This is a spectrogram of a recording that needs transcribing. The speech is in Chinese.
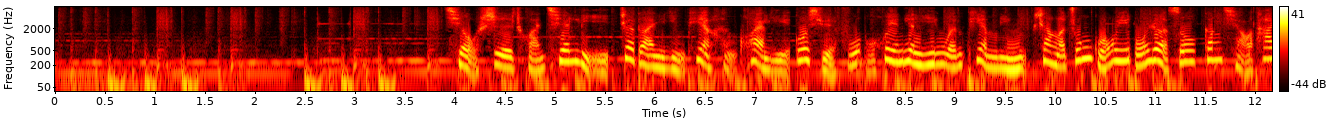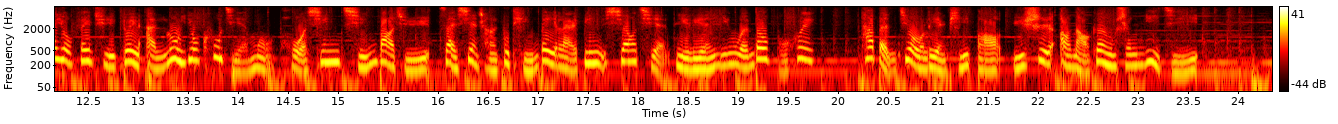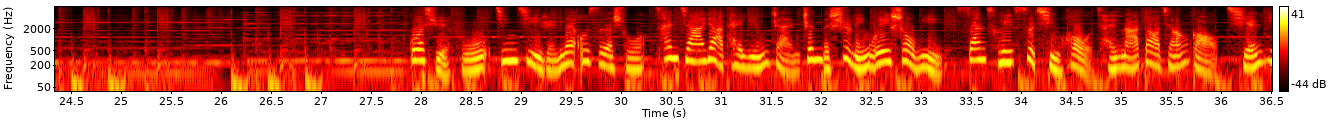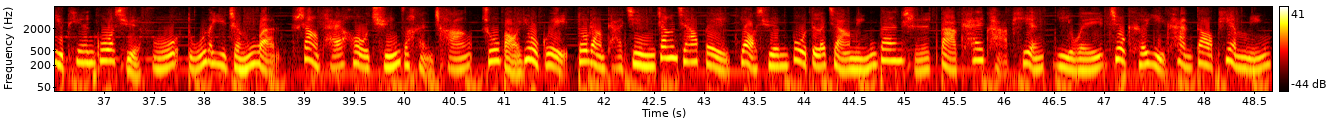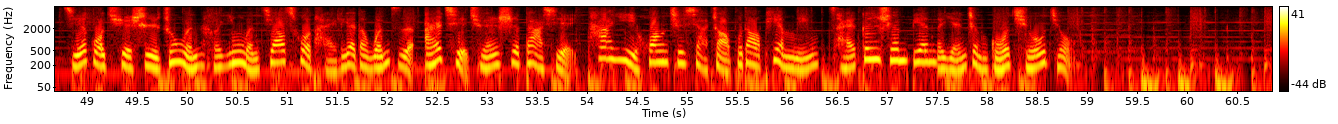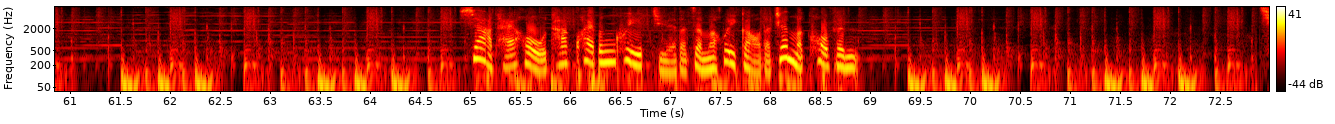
糗事传千里，这段影片很快以郭雪芙不会念英文片名上了中国微博热搜。刚巧他又飞去对岸录优酷节目《火星情报局》，在现场不停被来宾消遣：“你连英文都不会？”他本就脸皮薄，于是懊恼更升一级。郭雪芙经纪人奈欧瑟说：“参加亚太影展真的是临危受命，三催四请后才拿到奖稿。前一天郭雪芙读了一整晚，上台后裙子很长，珠宝又贵，都让她紧张加倍。要宣布得奖名单时，打开卡片，以为就可以看到片名，结果却是中文和英文交错排列的文字，而且全是大写。他一慌之下找不到片名，才跟身边的严。”正国求救。下台后，他快崩溃，觉得怎么会搞得这么扣分？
